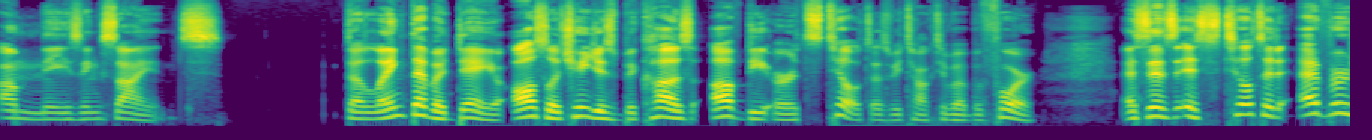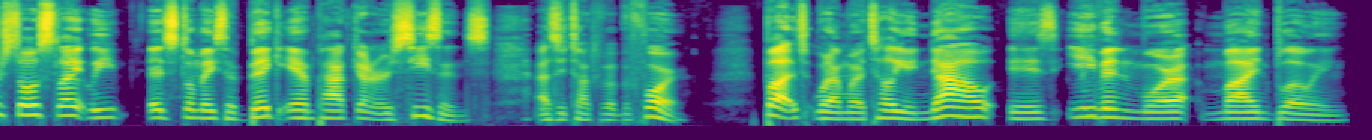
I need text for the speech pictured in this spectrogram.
amazing science. The length of a day also changes because of the Earth's tilt, as we talked about before. And since it's tilted ever so slightly, it still makes a big impact on our seasons, as we talked about before. But what I'm going to tell you now is even more mind blowing.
